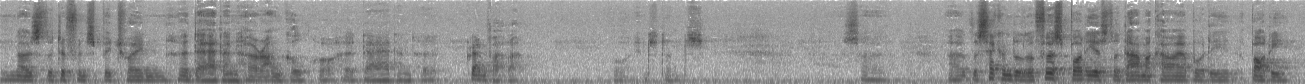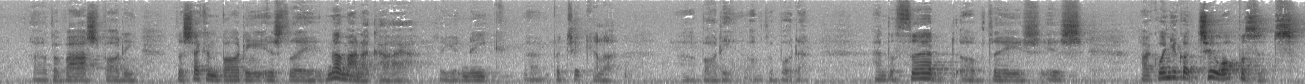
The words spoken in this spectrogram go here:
knows the difference between her dad and her uncle, or her dad and her grandfather, for instance. So, uh, the second or the first body is the Dharmakaya body, body uh, the vast body. The second body is the Nirmanakaya, the unique, uh, particular uh, body of the Buddha. And the third of these is like when you've got two opposites,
